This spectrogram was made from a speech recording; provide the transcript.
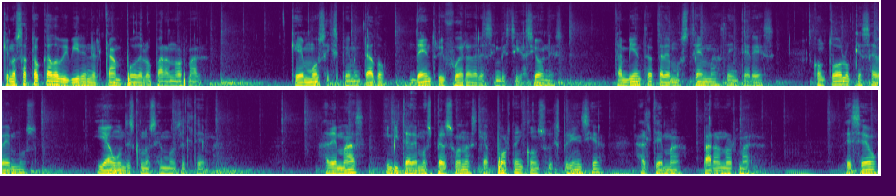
que nos ha tocado vivir en el campo de lo paranormal, que hemos experimentado dentro y fuera de las investigaciones. También trataremos temas de interés con todo lo que sabemos y aún desconocemos del tema. Además, invitaremos personas que aporten con su experiencia al tema paranormal. Deseo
